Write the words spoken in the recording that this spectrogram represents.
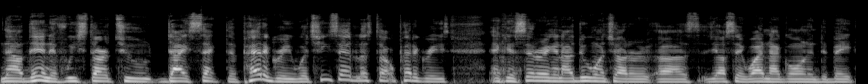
Now then, if we start to dissect the pedigree, which he said, let's talk pedigrees, and considering, and I do want y'all to, uh, y'all say, why not go on and debate?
